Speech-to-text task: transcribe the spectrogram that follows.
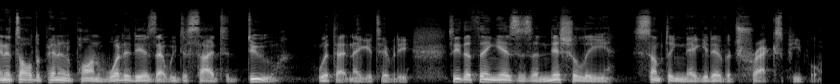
And it's all dependent upon what it is that we decide to do with that negativity. See, the thing is, is initially something negative attracts people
